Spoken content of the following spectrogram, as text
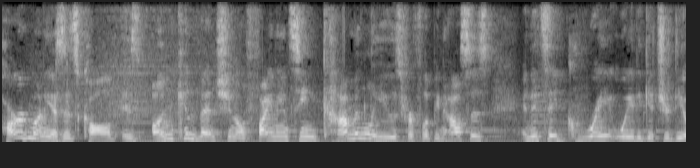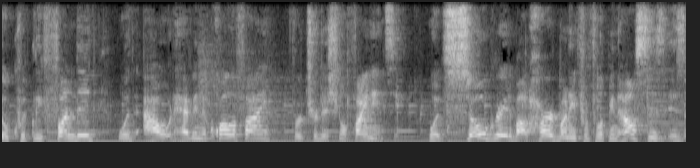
Hard money, as it's called, is unconventional financing commonly used for flipping houses, and it's a great way to get your deal quickly funded without having to qualify for traditional financing. What's so great about hard money for flipping houses is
